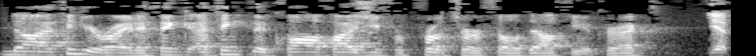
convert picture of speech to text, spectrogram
No, I think you're right. I think I think that qualifies you for Pro Tour Philadelphia, correct? Yep.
